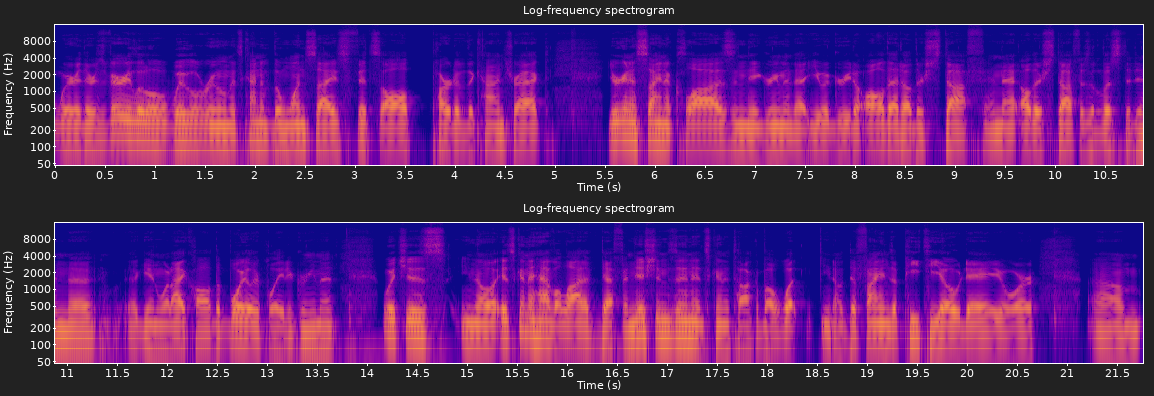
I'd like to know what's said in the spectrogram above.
where there's very little wiggle room. It's kind of the one size fits all part of the contract. You're going to sign a clause in the agreement that you agree to all that other stuff, and that other stuff is listed in the, again, what I call the boilerplate agreement, which is, you know, it's going to have a lot of definitions in it. It's going to talk about what, you know, defines a PTO day or um,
